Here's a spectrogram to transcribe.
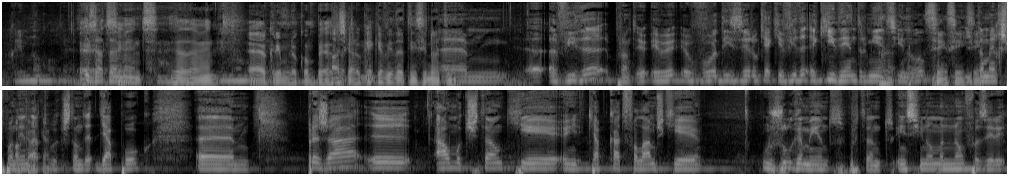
O crime não compensa. É, exatamente, sim. exatamente. É, o crime não compensa. Oscar, o que é que a vida te ensinou a ti? Um, a, vida, pronto, eu, eu, eu, vou dizer o que é que a vida aqui dentro me ah, ensinou. sim, sim, e sim. também respondendo okay, à tua questão de, de, há pouco. Um, para já, uh, há uma questão que é, que há bocado falámos, que é o julgamento, portanto, ensinou-me a não fazer,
